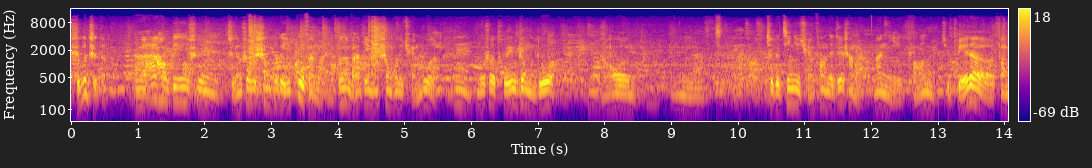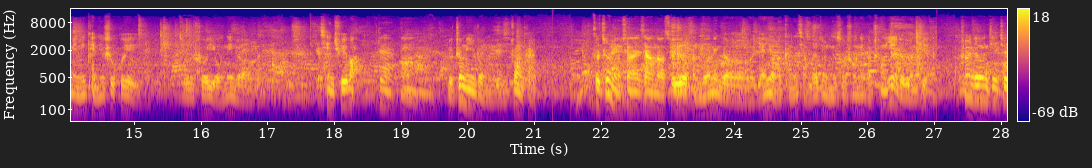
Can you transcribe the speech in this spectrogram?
值不值得？因为爱好毕竟是只能说是生活的一部分吧，你不能把它变成生活的全部了。嗯比如果说投入这么多，然后你这个精力全放在这上面，那你肯定就别的方面你肯定是会，就是说有那个欠缺吧，对，嗯，有这么一种状态。在这种情况下呢，所以有很多那个研友呢，肯定想到就是您所说那个创业这个问题。创业这个问题，就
